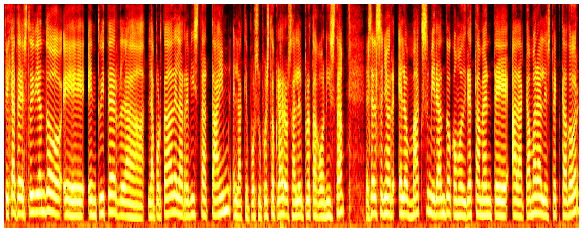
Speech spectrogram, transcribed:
Fíjate, estoy viendo eh, en Twitter la, portada de la revista Time, en la que por supuesto, claro, sale el protagonista. Es el señor Elon Musk mirando como directamente a la cámara al espectador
